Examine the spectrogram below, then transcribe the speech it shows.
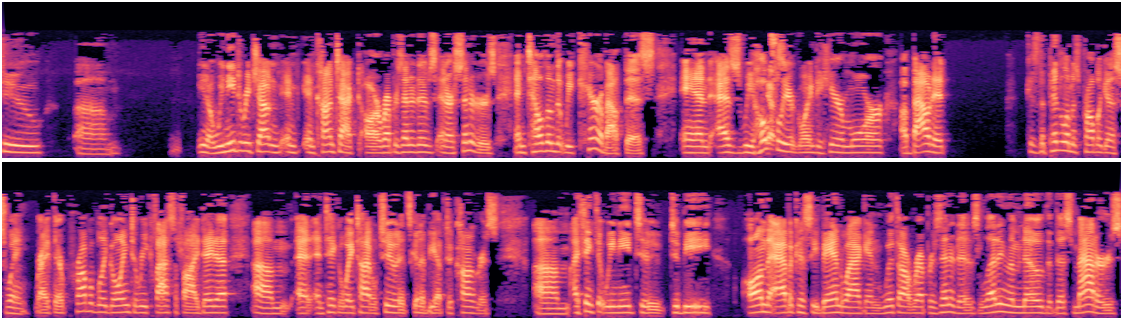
to, um, you know, we need to reach out and, and, and, contact our representatives and our senators and tell them that we care about this. And as we hopefully yes. are going to hear more about it, because the pendulum is probably going to swing, right? They're probably going to reclassify data um, and, and, take away Title II, and it's going to be up to Congress. Um, I think that we need to to be on the advocacy bandwagon with our representatives, letting them know that this matters,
